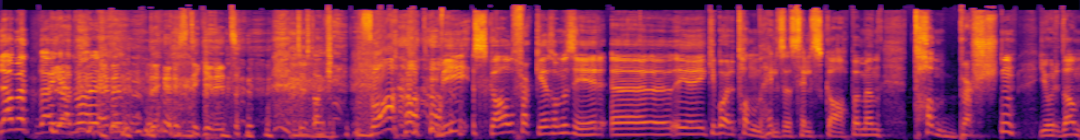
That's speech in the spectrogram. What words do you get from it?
la meg nei, Ja, det var- Even, det stikker dit. Tusen takk. Hva?! Vi skal fucke, som du sier, eh, ikke bare tannhelseselskapet, men tannbørsten, Jordan.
